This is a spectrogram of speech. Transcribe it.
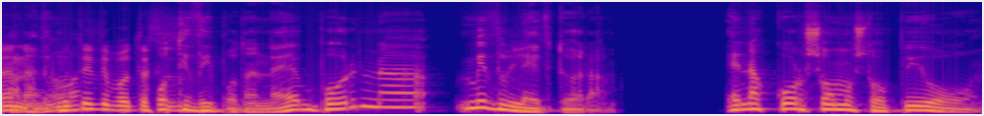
ένα ναι. παράδειγμα. Οτιδήποτε θες. Οτιδήποτε, ναι. Μπορεί να μην δουλεύει τώρα. Ένα course όμως το οποίο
